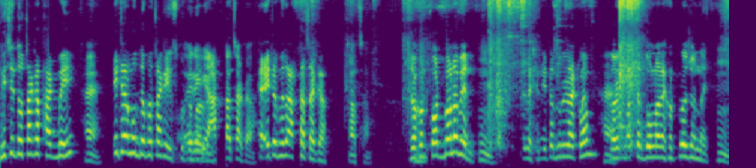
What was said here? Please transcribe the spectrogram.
নিচে তো চাকা থাকবেই। হ্যাঁ। এটার মধ্যে আপনার চাকা ইউজ করতে পারবেন। আটটা চাকা? হ্যাঁ এটার মধ্যে আটটা চাকা। আচ্ছা। যখন কট বানাবেন হুম। দেখেন এটা দূরে রাখলাম। হ্যাঁ। ধরেন বাচ্চার দোলনার এখন প্রয়োজন নাই। হুম।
